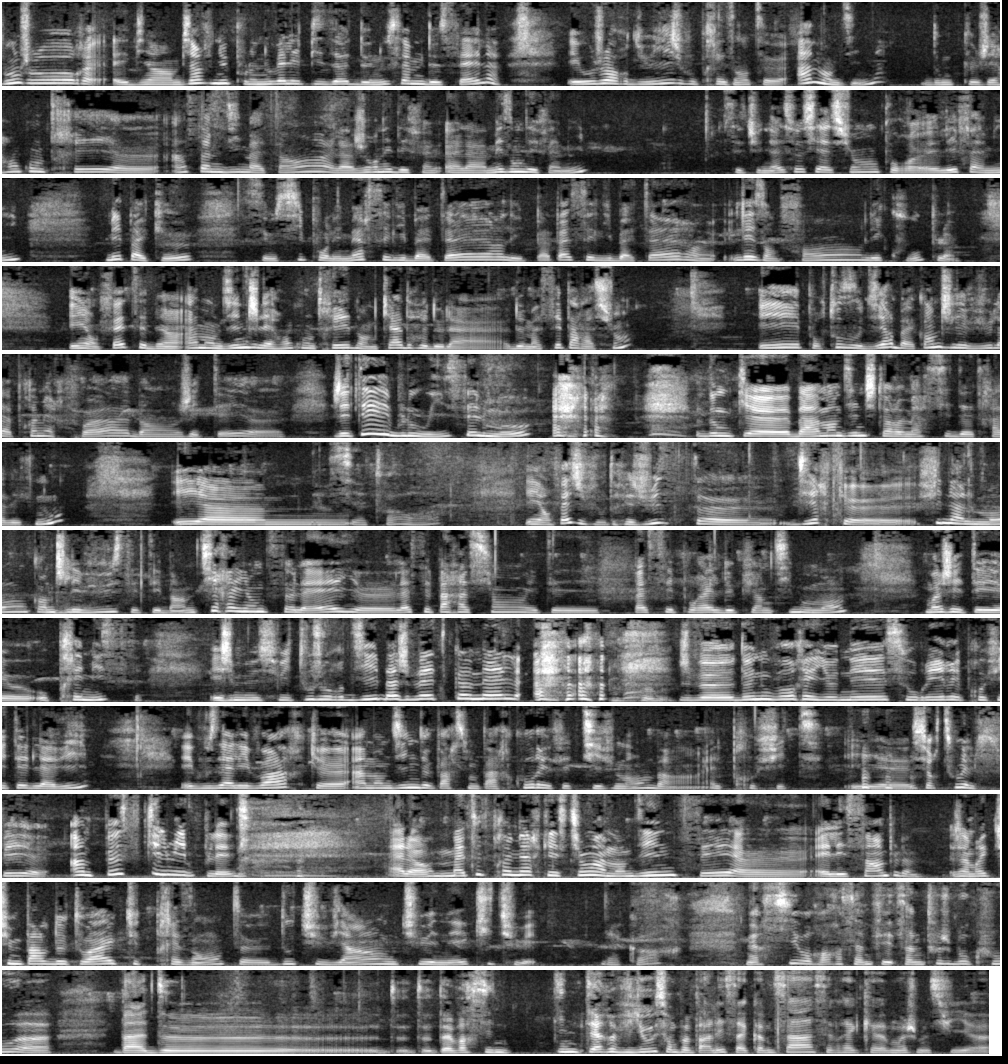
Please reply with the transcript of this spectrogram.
Bonjour, eh bien bienvenue pour le nouvel épisode de Nous sommes de sel. Et aujourd'hui, je vous présente euh, Amandine, donc que j'ai rencontrée euh, un samedi matin à la Maison des familles. C'est une association pour euh, les familles, mais pas que. C'est aussi pour les mères célibataires, les papas célibataires, les enfants, les couples. Et en fait, eh bien, Amandine, je l'ai rencontrée dans le cadre de ma séparation. Et pour tout vous dire, bah, quand je l'ai vue la première fois, ben, j'étais, euh, j'étais éblouie, c'est le mot. Donc, euh, bah, Amandine, je te remercie d'être avec nous. Et, euh, Merci à toi, Aura. Et en fait, je voudrais juste dire que finalement, quand je l'ai vue, c'était ben, un petit rayon de soleil. la séparation était passée pour elle depuis un petit moment. Moi, j'étais aux prémices. Et je me suis toujours dit, bah, je veux être comme elle. je veux de nouveau rayonner, sourire et profiter de la vie. Et vous allez voir que Amandine, de par son parcours, effectivement, ben, elle profite. Et euh, surtout, elle fait euh, un peu ce qui lui plaît. Alors, ma toute première question, Amandine, c'est, euh, elle est simple. J'aimerais que tu me parles de toi et que tu te présentes, d'où tu viens, où tu es née, qui tu es. D'accord. Merci Aurore, ça me, fait, ça me touche beaucoup bah, de, d'avoir cette interview, si on peut parler ça comme ça. C'est vrai que moi, je me suis. Euh,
